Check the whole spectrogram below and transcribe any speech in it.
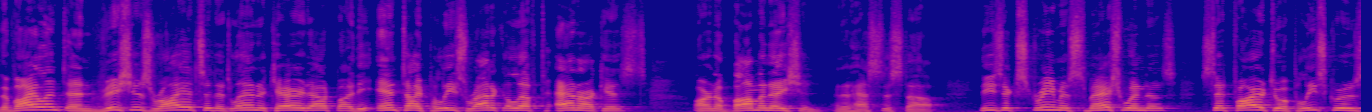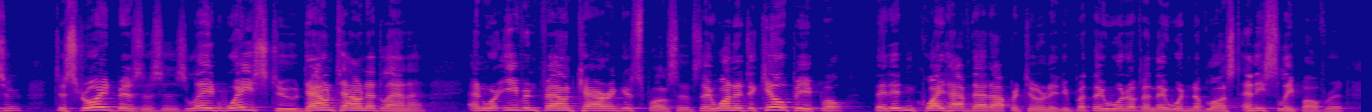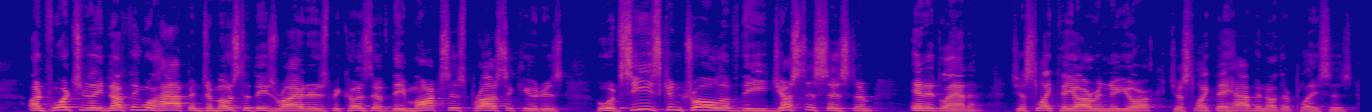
The violent and vicious riots in Atlanta carried out by the anti police radical left anarchists are an abomination and it has to stop. These extremists smashed windows, set fire to a police cruiser, destroyed businesses, laid waste to downtown Atlanta, and were even found carrying explosives. They wanted to kill people. They didn't quite have that opportunity, but they would have, and they wouldn't have lost any sleep over it. Unfortunately, nothing will happen to most of these rioters because of the Marxist prosecutors who have seized control of the justice system in Atlanta, just like they are in New York, just like they have in other places.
